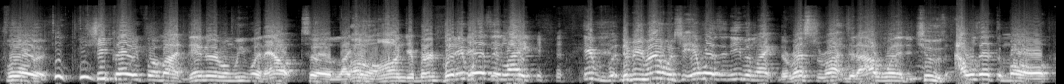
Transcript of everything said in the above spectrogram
for she paid for my dinner when we went out to like. Oh, on your birthday. But it wasn't like it, to be real with you, it wasn't even like the restaurant that I wanted to choose. I was at the mall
